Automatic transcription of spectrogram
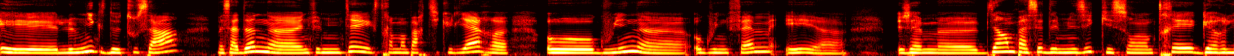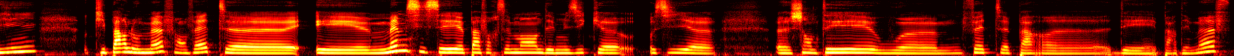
Et le mix de tout ça, bah, ça donne euh, une féminité extrêmement particulière euh, au Gwyn, euh, au Gwyn femme. Et j'aime bien passer des musiques qui sont très girly, qui parlent aux meufs en fait. et même si c'est pas forcément des musiques aussi chantées ou faites par, des, par des meufs,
